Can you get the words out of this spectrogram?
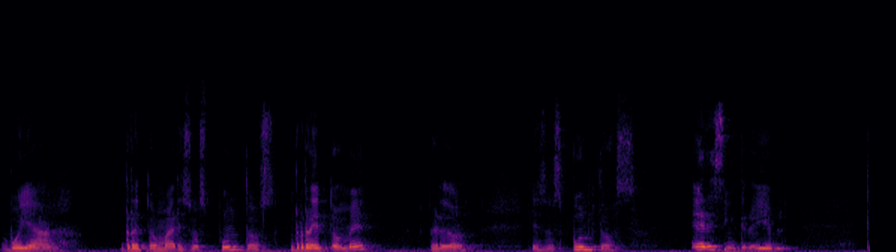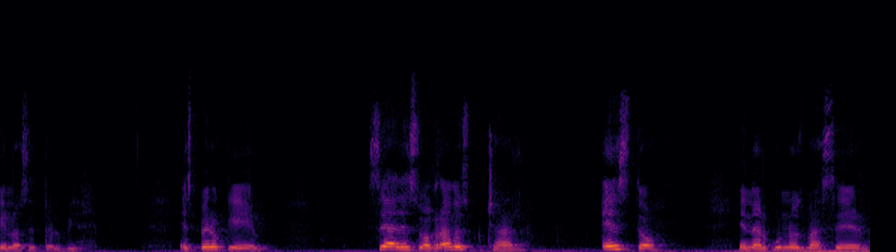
voy a retomar esos puntos, retomé, perdón, esos puntos. Eres increíble, que no se te olvide. Espero que sea de su agrado escuchar esto. En algunos va a ser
